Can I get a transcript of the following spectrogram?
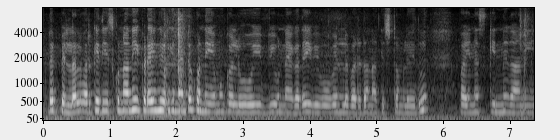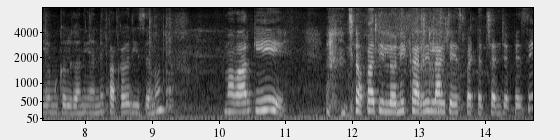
అంటే పిల్లల వరకే తీసుకున్నాను. ఇక్కడ ఏం జరిగిందంటే కొన్ని ఎముకలు ఇవి ఉన్నాయి కదా ఇవి ఓవెన్లో పెట్టడం నాకు ఇష్టం లేదు. పైన స్కిన్ కానీ ఎముకలు కానీ అన్నీ పక్కగా తీసాను. మా వారికి చపాతీలోని కర్రీలాగా చేసి పెట్టచ్చు అని చెప్పేసి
